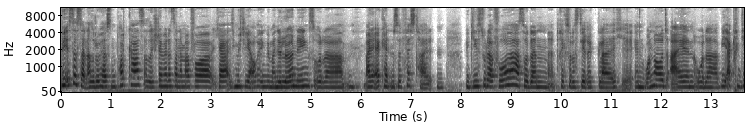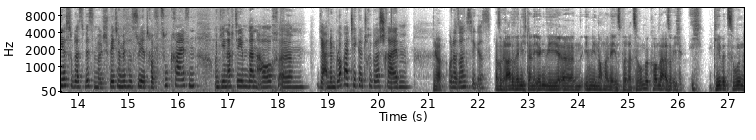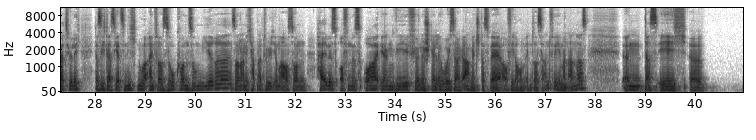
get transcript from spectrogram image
Wie ist das dann? Also du hörst einen Podcast, also ich stelle mir das dann immer vor, ja, ich möchte ja auch irgendwie meine Learnings oder meine Erkenntnisse festhalten. Wie gehst du da vor? Hast du dann, trägst du das direkt gleich in OneNote ein oder wie aggregierst du das Wissen? Weil später möchtest du ja darauf zugreifen und je nachdem dann auch ähm, ja, einen Blogartikel drüber schreiben ja. oder sonstiges. Also gerade wenn ich dann irgendwie äh, irgendwie nochmal eine Inspiration bekomme, also ich, ich gebe zu natürlich, dass ich das jetzt nicht nur einfach so konsumiere, sondern ich habe natürlich immer auch so ein halbes offenes Ohr irgendwie für eine Stelle, wo ich sage, ah Mensch, das wäre auch wiederum interessant für jemand anders, äh, dass ich, äh,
